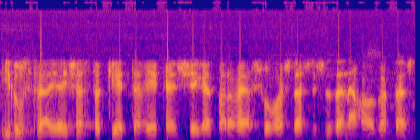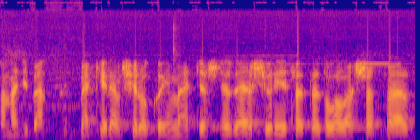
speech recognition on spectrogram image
illusztrálja is ezt a két tevékenységet, már a versolvastást és a zenehallgatást, amennyiben megkérem Sirokai Mátyás, hogy az első részletet olvassa fel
